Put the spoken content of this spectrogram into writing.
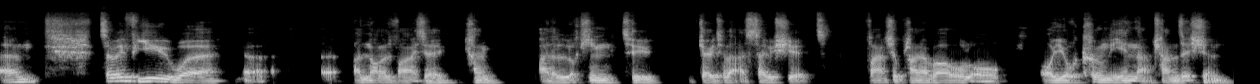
Um, so if you were uh, a non-advisor, kind of either looking to go to that associate financial planner role, or or you're currently in that transition,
